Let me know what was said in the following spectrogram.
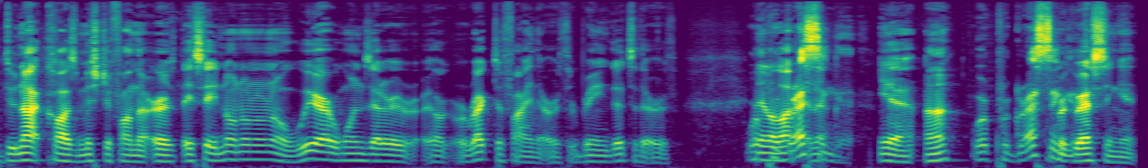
"Do not cause mischief on the earth," they say, "No, no, no, no. We are ones that are, are rectifying the earth. We're bringing good to the earth." we're Then a lot- progressing it. Yeah, huh? We're progressing. Progressing it.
